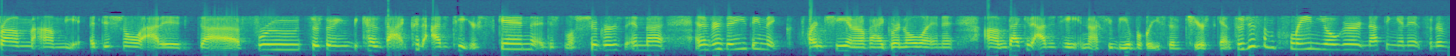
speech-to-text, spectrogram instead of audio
from um, the additional added uh, fruits or something because that could agitate your skin, additional sugars in that. And if there's anything that crunchy, I don't know if I had granola in it, um, that could agitate and actually be abrasive to your skin. So just some plain yogurt, nothing in it, sort of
